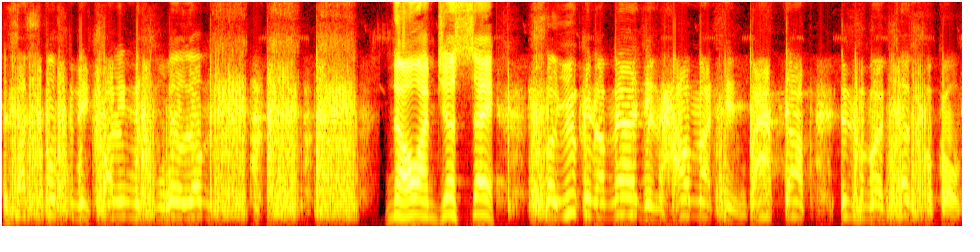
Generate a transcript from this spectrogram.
Is that supposed to be funny, Mr. Williams? No, I'm just saying. So you can imagine how much he's backed up into my testicles.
